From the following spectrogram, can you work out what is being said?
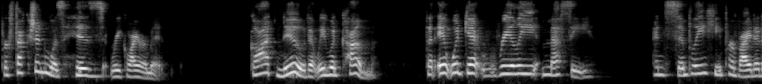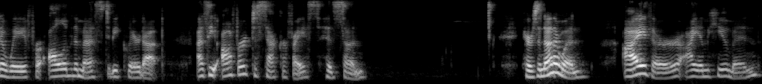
Perfection was his requirement. God knew that we would come, that it would get really messy. And simply, he provided a way for all of the mess to be cleared up as he offered to sacrifice his son. Here's another one either I am human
